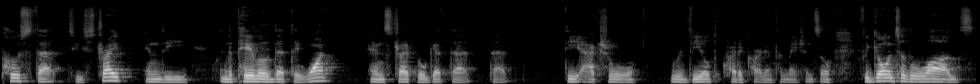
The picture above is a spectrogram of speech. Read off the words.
post that to Stripe in the in the payload that they want, and Stripe will get that that the actual revealed credit card information. So if we go into the logs,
